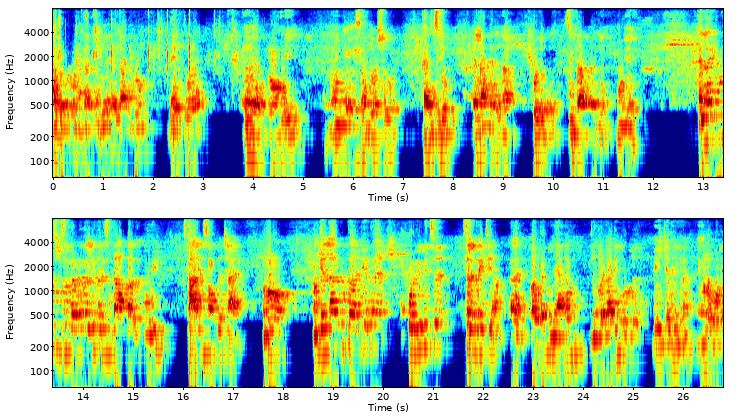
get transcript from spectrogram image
അത്ര ഉണ്ടാക്കിയത് എല്ലാവർക്കും ധൈര്യത്തോടെ കോമഡിയും സന്തോഷവും കരച്ചിലും എല്ലാം തരുന്ന ഒരു സിദ്ധാർത്ഥ മൂവിയായി എല്ലാ ഇമോഷൻസും വെറുതെ നൽകുന്ന ഒരു സിദ്ധാർത്ഥ മൂവി സ്റ്റാലിൻ സൗന്ദര്യ ഛായ അപ്പോ നമുക്ക് എല്ലാവർക്കും തേർട്ടിയതിന് ഒരുമിച്ച് സെലിബ്രേറ്റ് ചെയ്യാം അല്ലെ? ഉറപ്പായിട്ടും. ഞാനും നിങ്ങളെക്കാട്ടി കൂടുതൽ വെയിറ്റ് ചെയ്തിരിക്കണം. നിങ്ങളുടെ കൂടെ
